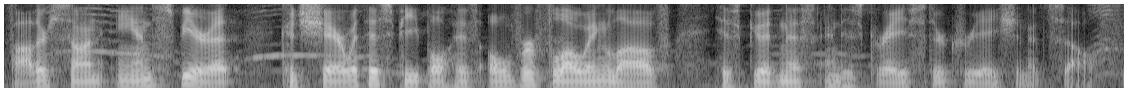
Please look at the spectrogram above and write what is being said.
Father, Son, and Spirit, could share with his people his overflowing love, his goodness, and his grace through creation itself.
